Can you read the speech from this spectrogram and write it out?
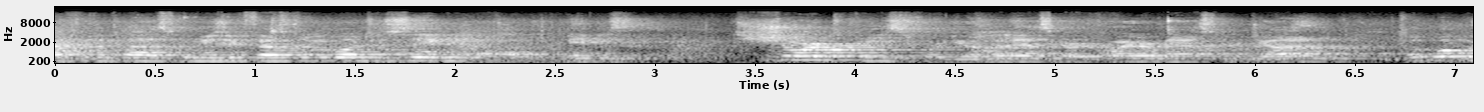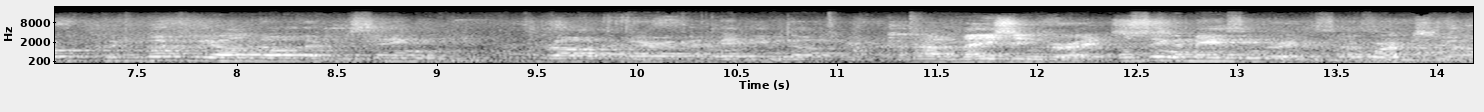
After the Classical Music Festival, we want to sing uh, maybe a short piece for you. I'm going to ask our choir master, John, what, what, would, what do we all know that we sing throughout America, maybe even out Europe? About Amazing Grace. We'll sing Amazing Grace. That works, yeah.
